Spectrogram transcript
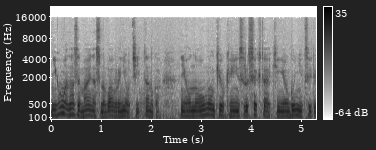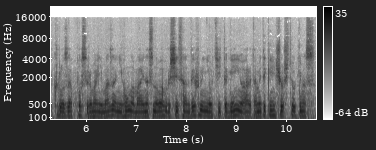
日本はなぜマイナスのバブルに陥ったのか。日本の黄金期を牽引するセクターや企業群についてクローズアップをする前にまずは日本がマイナスのバブル資産デフレに陥った原因を改めて検証しておきます。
